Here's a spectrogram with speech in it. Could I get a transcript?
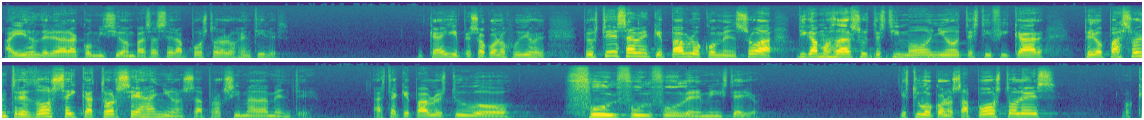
Ahí es donde le da la comisión, vas a ser apóstol a los gentiles. Y empezó con los judíos. Pero ustedes saben que Pablo comenzó a, digamos, dar su testimonio, testificar pero pasó entre 12 y 14 años aproximadamente, hasta que Pablo estuvo full, full, full en el ministerio. Estuvo con los apóstoles, ¿ok?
